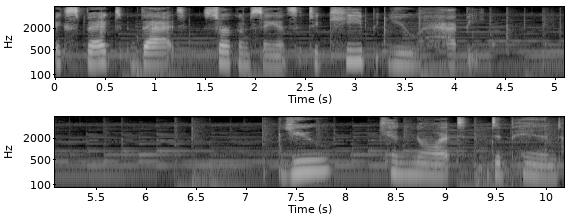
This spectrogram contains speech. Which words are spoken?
expect that circumstance to keep you happy. You cannot depend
